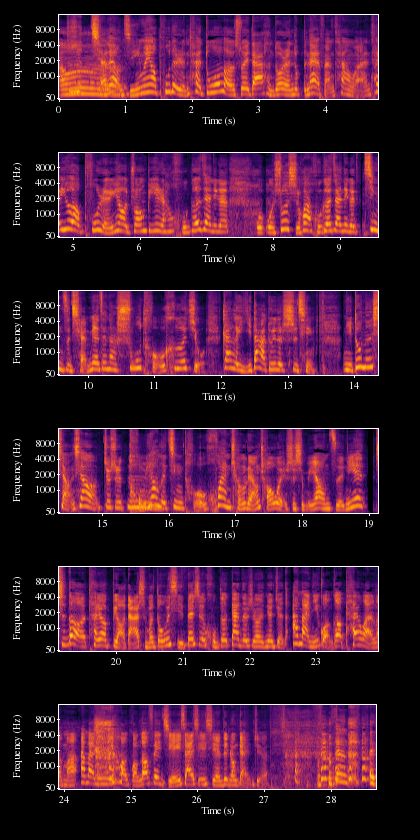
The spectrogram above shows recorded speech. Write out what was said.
就是前两集因为要铺的人太多了，所以大家很多人都不耐烦看完。他又要铺人，又要装逼，然后胡歌在那个，我我说实话，胡歌在那个镜子前面在那梳头喝。喝酒干了一大堆的事情，你都能想象，就是同样的镜头换成梁朝伟是什么样子，你也知道他要表达什么东西。但是虎哥干的时候，你就觉得阿玛尼广告拍完了吗？阿玛尼你好，广告费结一下，谢谢那种感觉。但哎，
